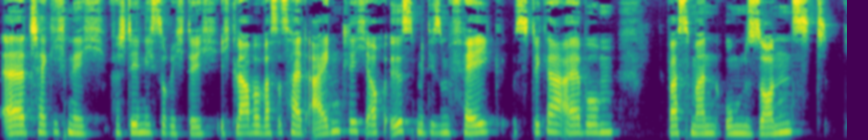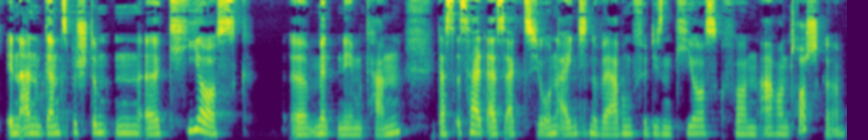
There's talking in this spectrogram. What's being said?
Äh, check ich nicht, verstehe nicht so richtig. Ich glaube, was es halt eigentlich auch ist mit diesem Fake-Sticker-Album, was man umsonst in einem ganz bestimmten äh, Kiosk äh, mitnehmen kann, das ist halt als Aktion eigentlich eine Werbung für diesen Kiosk von Aaron Troschke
